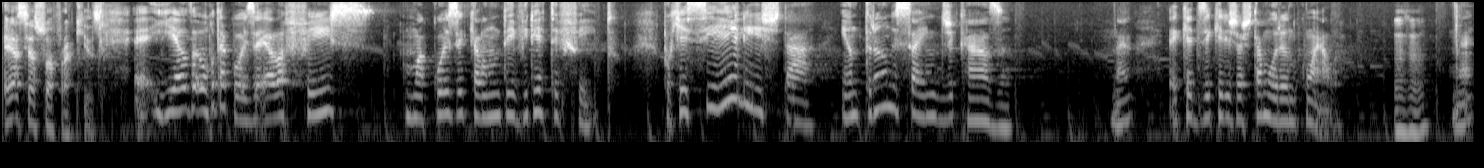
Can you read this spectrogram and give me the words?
Essa é a sua fraqueza. É, e é outra coisa, ela fez uma coisa que ela não deveria ter feito. Porque se ele está entrando e saindo de casa, né, é, quer dizer que ele já está morando com ela. Uhum. Né?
